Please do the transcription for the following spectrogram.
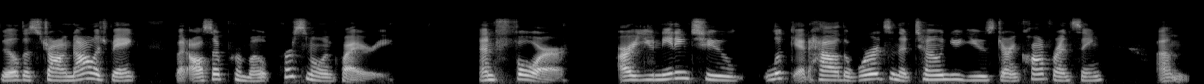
build a strong knowledge bank, but also promote personal inquiry? And four, are you needing to look at how the words and the tone you use during conferencing um,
